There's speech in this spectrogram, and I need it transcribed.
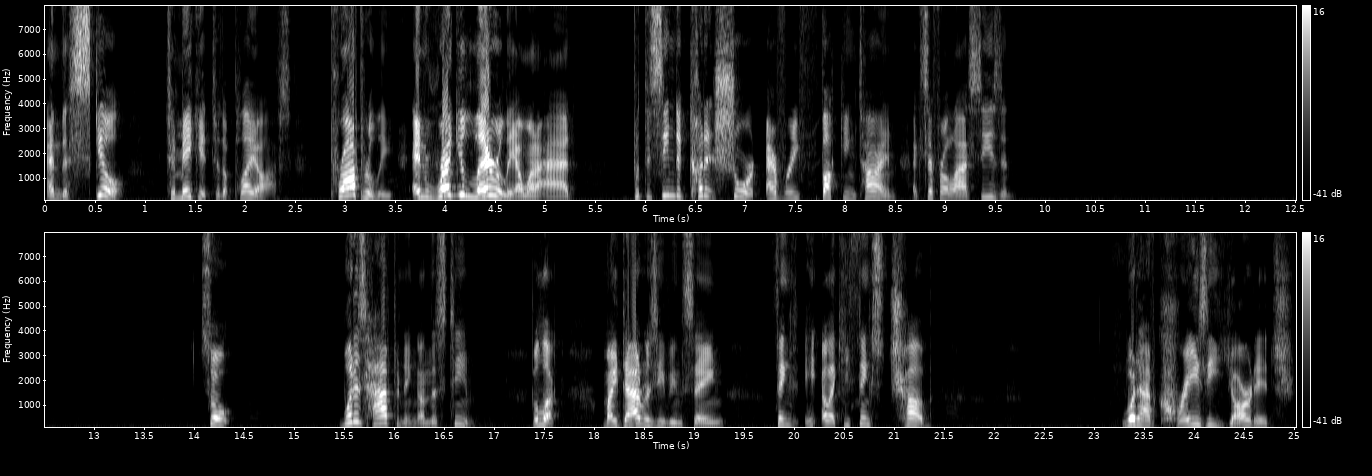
and the skill to make it to the playoffs properly and regularly, I want to add but they seem to cut it short every fucking time, except for last season. So, what is happening on this team? But look, my dad was even saying things like he thinks Chubb would have crazy yardage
